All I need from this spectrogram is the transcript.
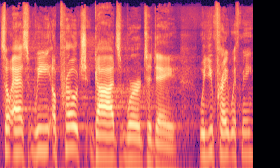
So, as we approach God's word today, will you pray with me?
